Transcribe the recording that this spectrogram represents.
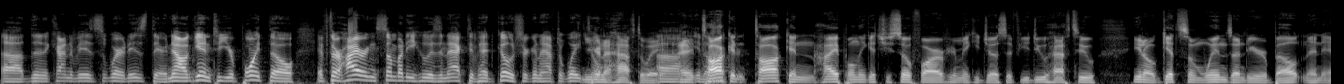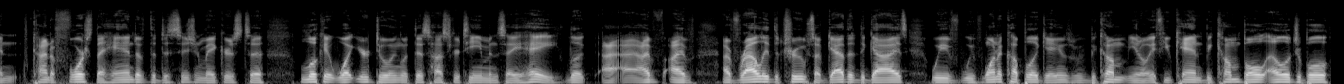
uh, then it kind of is where it is there. Now, again, to your point though, if they're hiring somebody who is an active head coach, they're going to have to wait. You're gonna have to wait. uh, and you know, talk and talk and hype only gets you so far if you're Mickey Joseph. You do have to, you know, get some wins under your belt and and kind of force the hand of the decision makers to look at what you're doing with this Husker team and say, hey, look, I- I've I've I've rallied the troops. I've gathered the guys. We've we've won a couple of games. We've become, you know, if you can become bowl eligible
